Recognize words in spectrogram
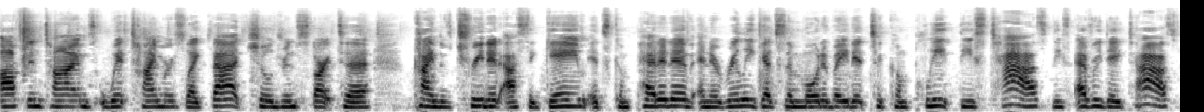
Oftentimes with timers like that, children start to kind of treat it as a game. It's competitive and it really gets them motivated to complete these tasks, these everyday tasks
